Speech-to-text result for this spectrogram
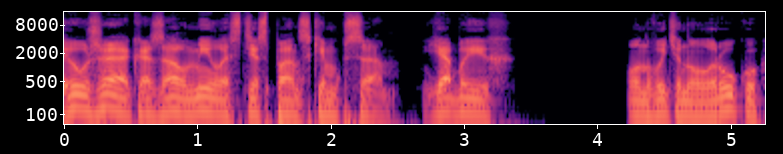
Ты уже оказал милость испанским псам. Я бы их...» Он вытянул руку,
